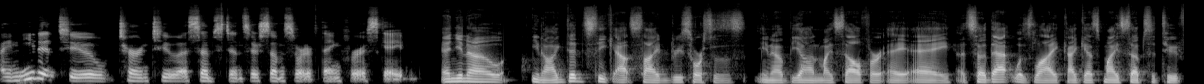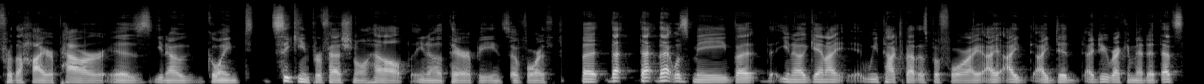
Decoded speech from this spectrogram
I needed to turn to a substance or some sort of thing for escape. And you know, you know, I did seek outside resources, you know, beyond myself or AA. So that was like, I guess, my substitute for the higher power is, you know, going seeking professional help, you know, therapy and so forth. But that that that was me. But you know, again, I we talked about this before. I I I did I do recommend it. That's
